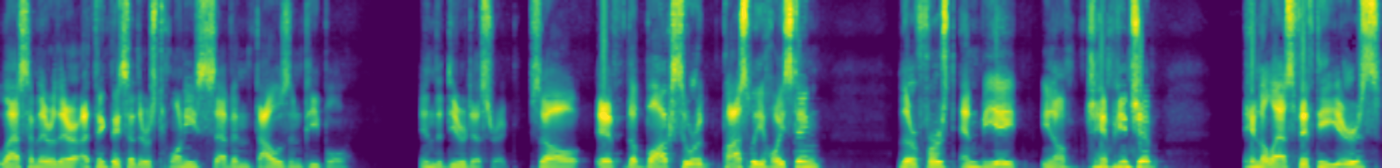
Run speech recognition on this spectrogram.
last time they were there, I think they said there was twenty seven thousand people in the Deer District. So if the Bucks, who are possibly hoisting their first NBA, you know, championship in the last fifty years,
